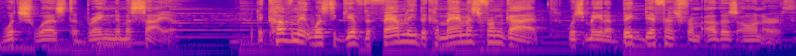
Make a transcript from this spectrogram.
which was to bring the Messiah. The covenant was to give the family the commandments from God, which made a big difference from others on earth.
